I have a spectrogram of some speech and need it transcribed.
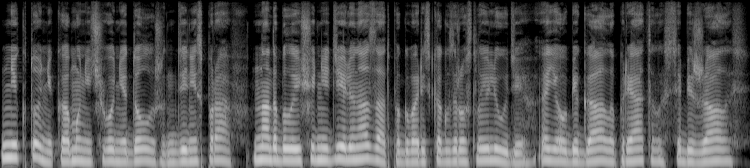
Никто никому ничего не должен, Денис прав. Надо было еще неделю назад поговорить как взрослые люди, а я убегала, пряталась, обижалась.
